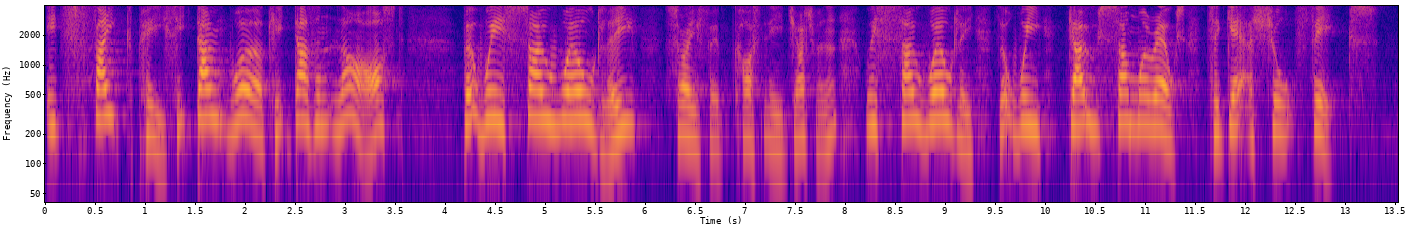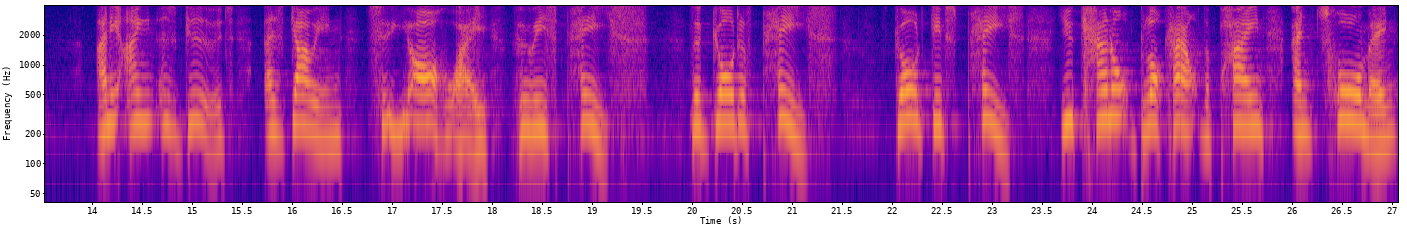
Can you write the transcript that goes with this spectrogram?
it's fake peace. It don't work. It doesn't last. But we're so worldly, sorry for casting any judgment, we're so worldly that we go somewhere else to get a short fix. And it ain't as good as going to Yahweh, who is peace, the God of peace. God gives peace. You cannot block out the pain and torment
